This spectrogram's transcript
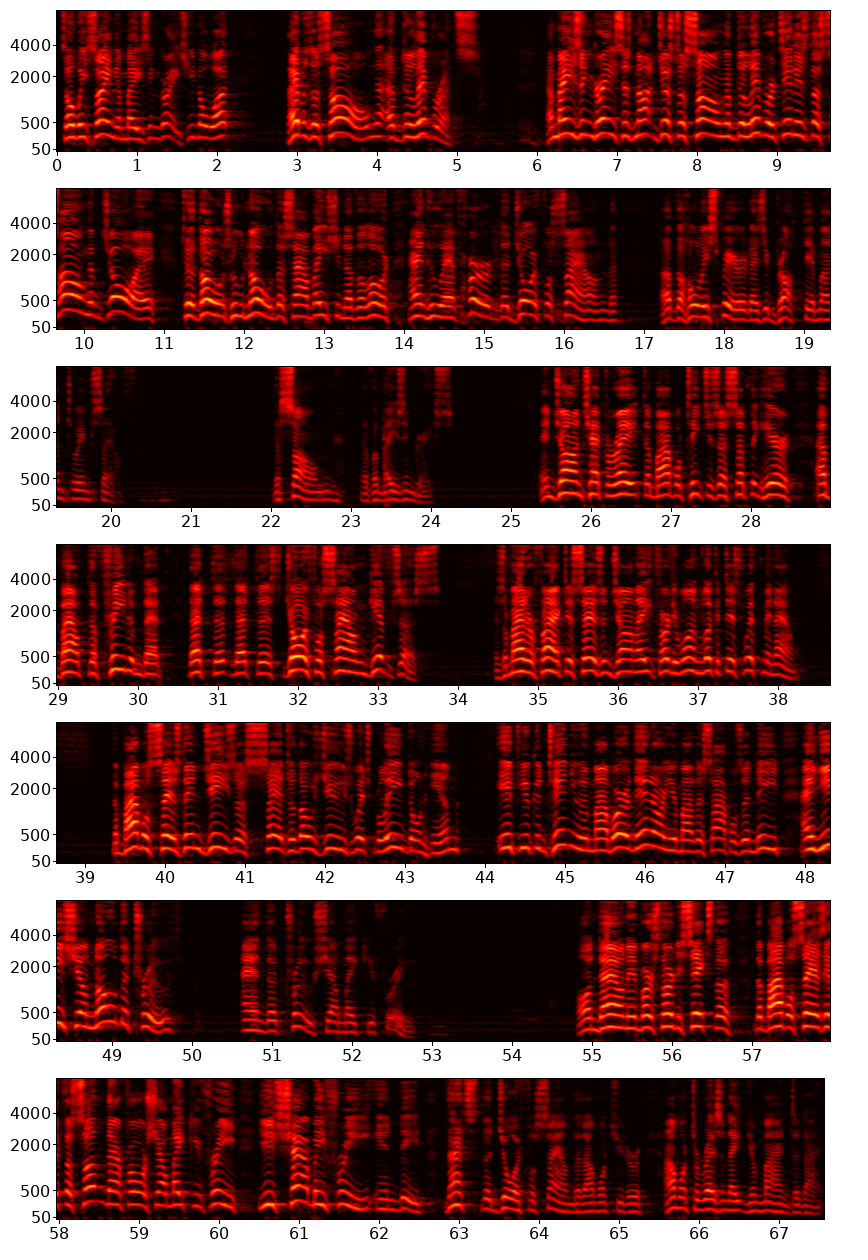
So we sang Amazing Grace. You know what? That was a song of deliverance. Amazing Grace is not just a song of deliverance, it is the song of joy to those who know the salvation of the Lord and who have heard the joyful sound of the Holy Spirit as He brought them unto Himself. The song of amazing grace. In John chapter 8, the Bible teaches us something here about the freedom that, that, uh, that this joyful sound gives us. As a matter of fact, it says in John 8 31, look at this with me now. The Bible says, Then Jesus said to those Jews which believed on him, If you continue in my word, then are you my disciples indeed, and ye shall know the truth, and the truth shall make you free. On down in verse 36, the, the Bible says, If the Son therefore shall make you free, ye shall be free indeed. That's the joyful sound that I want you to, I want to resonate in your mind tonight.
